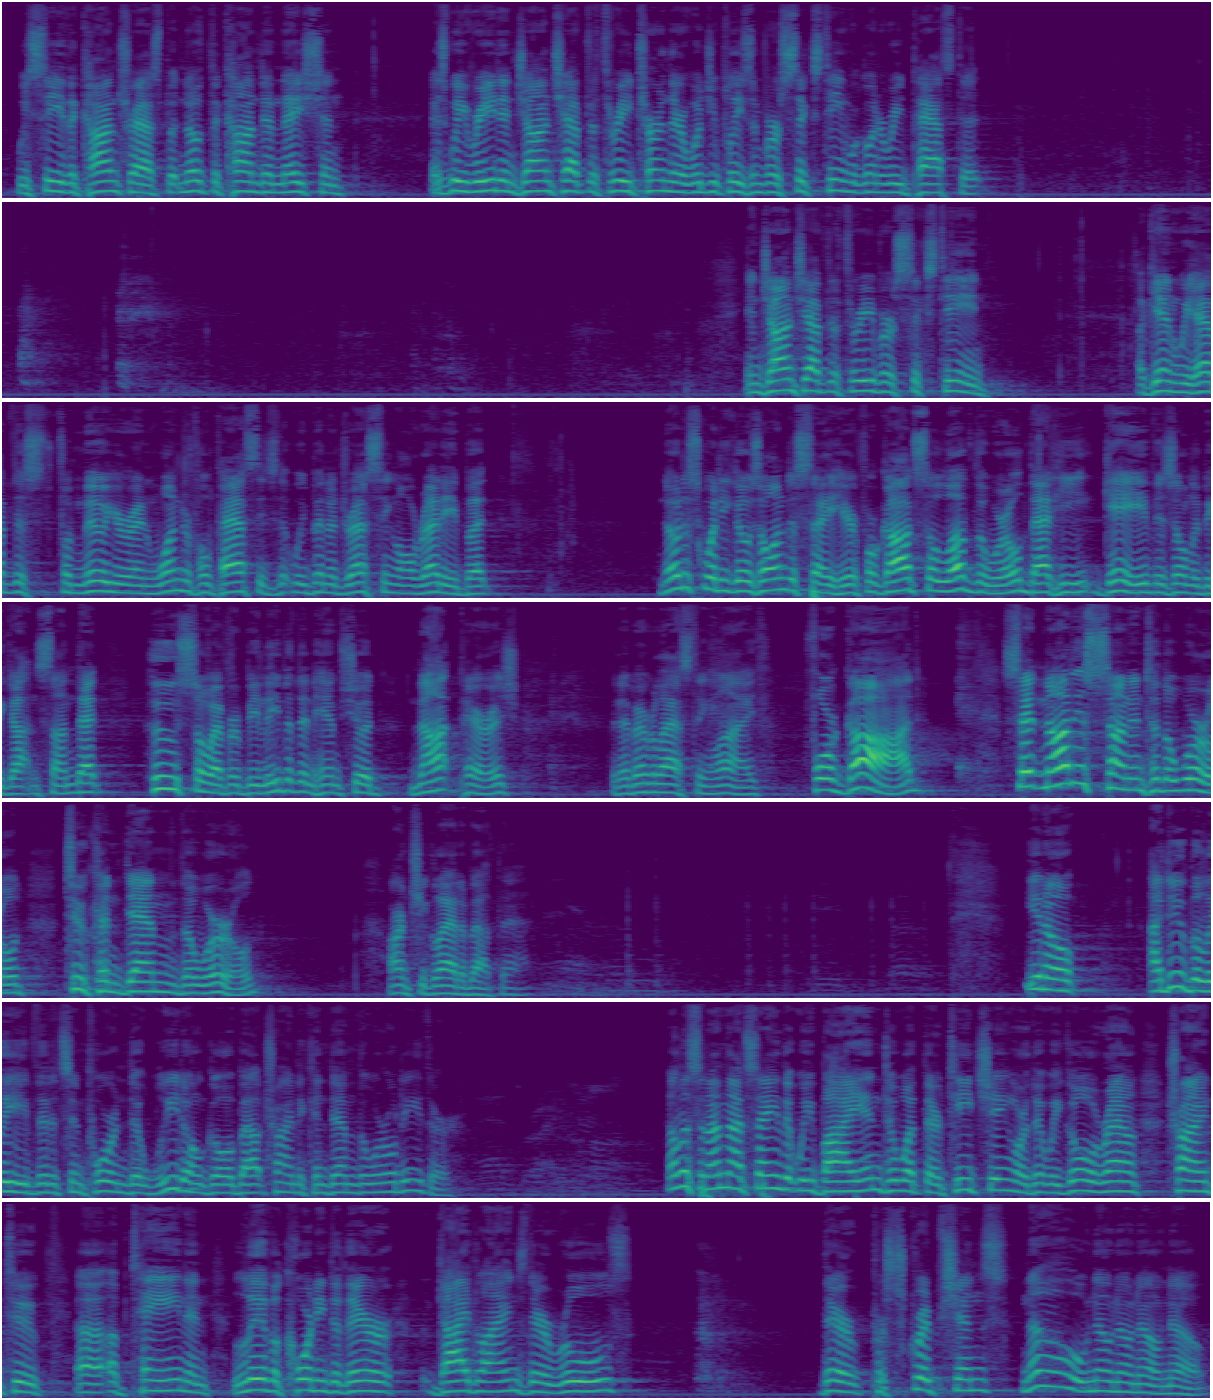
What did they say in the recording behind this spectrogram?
We see the contrast, but note the condemnation. As we read in John chapter 3, turn there, would you please, in verse 16. We're going to read past it. In John chapter 3, verse 16, again, we have this familiar and wonderful passage that we've been addressing already, but notice what he goes on to say here For God so loved the world that he gave his only begotten Son, that whosoever believeth in him should not perish, but have everlasting life. For God sent not his Son into the world to condemn the world. Aren't you glad about that? You know, I do believe that it's important that we don't go about trying to condemn the world either. Now, listen, I'm not saying that we buy into what they're teaching or that we go around trying to uh, obtain and live according to their guidelines, their rules, their prescriptions. No, no, no, no, no.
